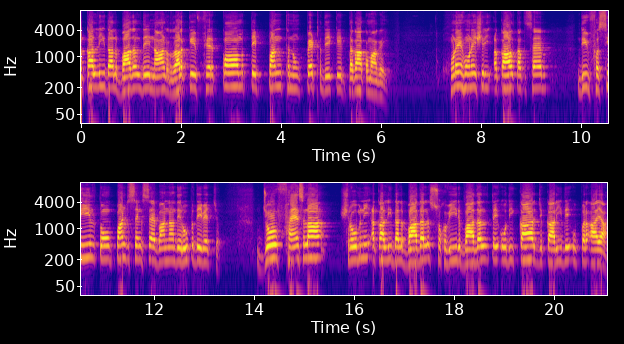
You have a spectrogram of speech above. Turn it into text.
ਅਕਾਲੀ ਦਲ ਬਾਦਲ ਦੇ ਨਾਲ ਰਲ ਕੇ ਫਿਰ ਕੌਮ ਤੇ ਪੰਥ ਨੂੰ ਪਿੱਠ ਦੇ ਕੇ ਦਗਾ ਕਮਾ ਗਏ। ਹੁਣੇ ਹੁਣੇ ਸ੍ਰੀ ਅਕਾਲ ਤਖਤ ਸਾਹਿਬ ਦੀ ਫਸੀਲ ਤੋਂ ਪੰਜ ਸਿੰਘ ਸਹਿਬਾਨਾਂ ਦੇ ਰੂਪ ਦੇ ਵਿੱਚ ਜੋ ਫੈਸਲਾ ਸ਼੍ਰੋਮਣੀ ਅਕਾਲੀ ਦਲ ਬਾਦਲ, ਸੁਖਵੀਰ ਬਾਦਲ ਤੇ ਉਹਦੀ ਕਾਰਜਕਾਰੀ ਦੇ ਉੱਪਰ ਆਇਆ।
